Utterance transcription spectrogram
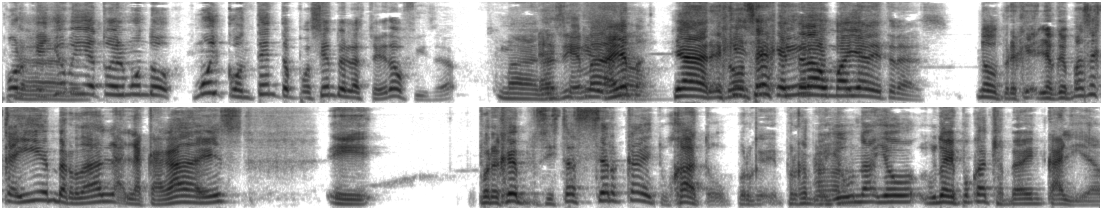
Porque yo veía a todo el mundo muy contento posiendo el after office. Así que, que- mano, Claro, es no que, ¿sabes qué trauma hay detrás. No, pero es que lo que pasa es que ahí en verdad la, la cagada es, eh, por ejemplo, si estás cerca de tu jato, porque, por ejemplo, Ajá. yo una, yo una época chambeaba en Cálida,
